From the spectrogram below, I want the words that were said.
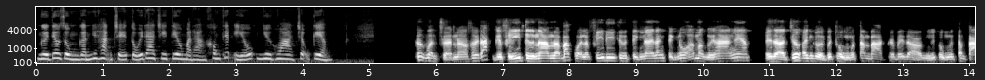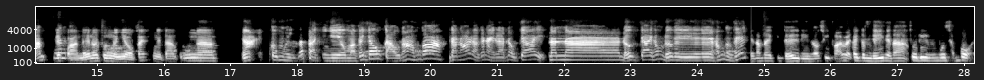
người tiêu dùng gần như hạn chế tối đa chi tiêu mặt hàng không thiết yếu như hoa, chậu kiểng. cước vận chuyển là hơi đắt cái phí từ Nam ra Bắc gọi là phí đi từ tỉnh này sang tỉnh nọ mà gửi hàng ấy em. Bây giờ trước anh gửi cái thùng có tam bạc rồi bây giờ gửi thùng có tam tám. Cái khoản đấy nói chung là nhiều khách người ta cũng ngại cung thì rất là nhiều mà cái số cầu nó không có ta nói là cái này là đồ chơi. Nên à, được chơi không được thì không cần thiết. Năm nay kinh tế thì nó suy thoái về cách tâm lý người ta chưa đi mua sắm vội.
